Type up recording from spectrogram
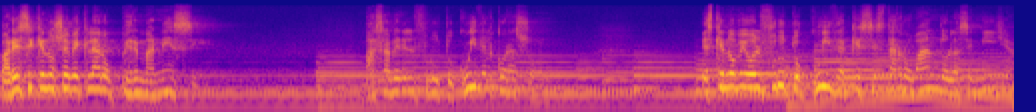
Parece que no se ve claro, permanece. Vas a ver el fruto, cuida el corazón. Es que no veo el fruto, cuida que se está robando la semilla.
